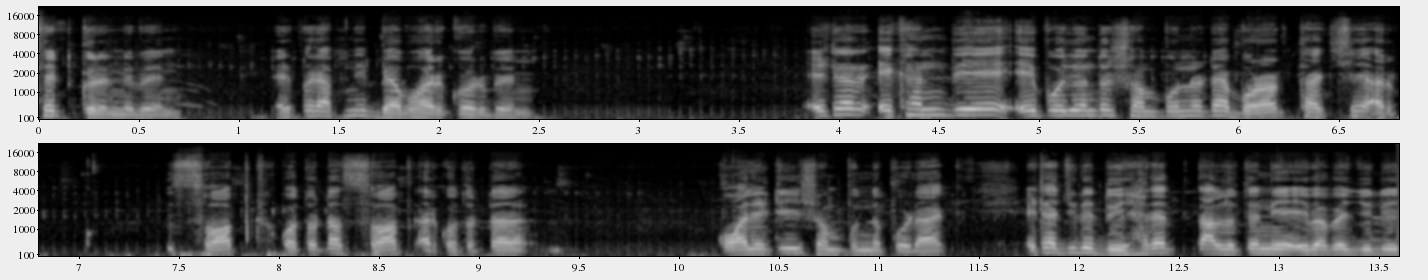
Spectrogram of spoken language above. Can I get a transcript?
সেট করে নেবেন। এরপরে আপনি ব্যবহার করবেন। এটার এখান দিয়ে এ পর্যন্ত সম্পূর্ণটা বরাদ থাকছে আর সফট কতটা সফট আর কতটা কোয়ালিটি সম্পূর্ণ প্রোডাক্ট এটা যদি দুই হাতের তালুতে নিয়ে এভাবে যদি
